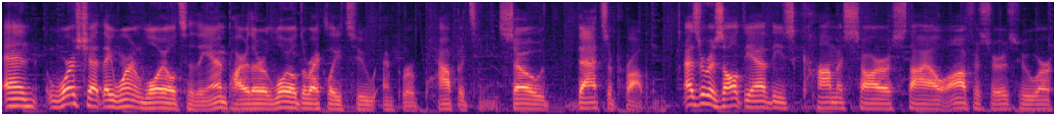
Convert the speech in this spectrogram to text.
And worse yet, they weren't loyal to the Empire, they were loyal directly to Emperor Palpatine, so that's a problem. As a result, you have these commissar-style officers who are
